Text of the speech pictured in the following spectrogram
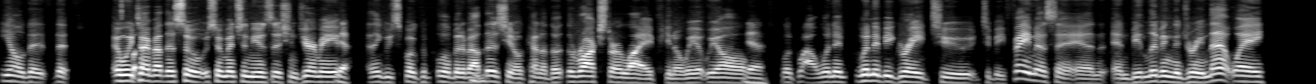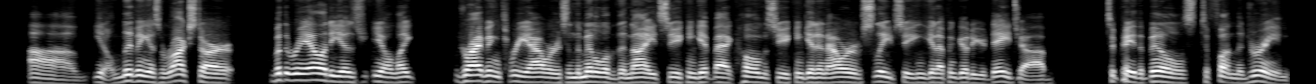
you know, the, the, and we talked about this. So, so we mentioned musician Jeremy. Yeah. I think we spoke a little bit about this, you know, kind of the, the rock star life, you know, we, we all Yeah. look, wow, wouldn't it, wouldn't it be great to, to be famous and, and be living the dream that way? Um, you know, living as a rock star. But the reality is, you know, like driving three hours in the middle of the night so you can get back home, so you can get an hour of sleep, so you can get up and go to your day job to pay the bills to fund the dream.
